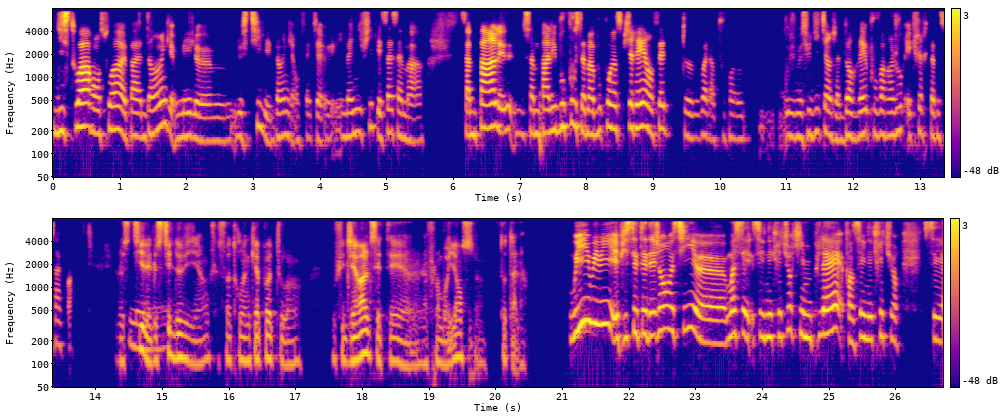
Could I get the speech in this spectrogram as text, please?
L'histoire en soi est pas dingue, mais le, le style est dingue, en fait, est magnifique. Et ça, ça m'a, ça me parle, ça me parlait beaucoup, ça m'a beaucoup inspiré, en fait, voilà, pour, où je me suis dit, tiens, j'adorerais pouvoir un jour écrire comme ça, quoi. Le style et le style de vie, hein, que ce soit Truman Capote ou, ou Fitzgerald, c'était euh, la flamboyance euh, totale. Oui, oui, oui. Et puis c'était des gens aussi. Euh, moi, c'est une écriture qui me plaît. Enfin, c'est une écriture. C'est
